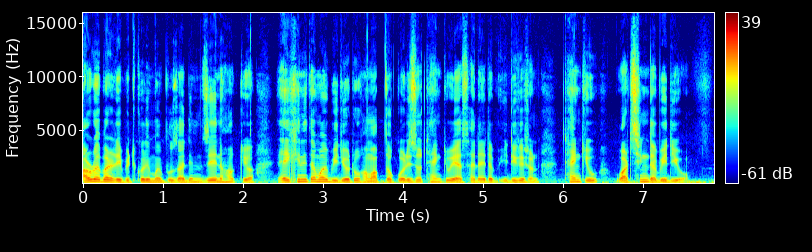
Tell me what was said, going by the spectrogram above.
আৰু এবাৰ ৰিপিট কৰি মই বুজাই দিম, যিয়ে নহওক কিয়, এইখিনিতে মই ভিডিঅ'টো সমাপ্ত কৰিছোঁ। Thank you S I light of education thank you ৱাটছিং দ্য ভিডিঅ'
